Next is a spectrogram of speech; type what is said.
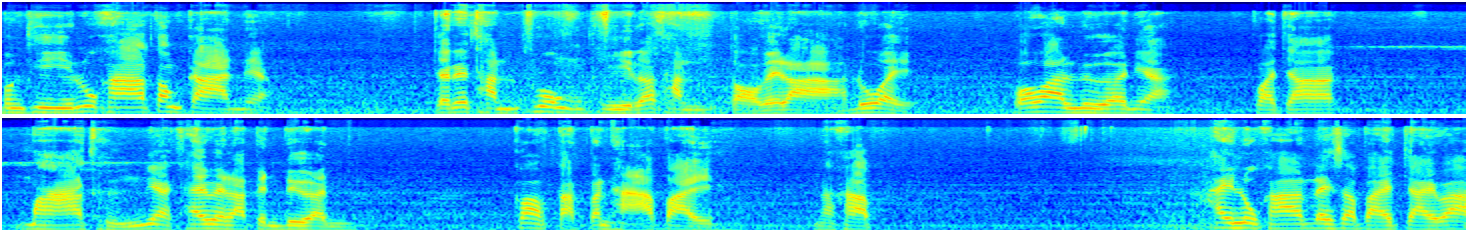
บางทีลูกค้าต้องการเนี่ย จะได้ทันช่วงทีแล้วทันต่อเวลาด้วย เพราะว่าเรือเนี่ยกว่าจะมาถึงเนี่ยใช้เวลาเป็นเดือน ก็ตัดปัญหาไปนะครับ ให้ลูกค้าได้สบายใจว่า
